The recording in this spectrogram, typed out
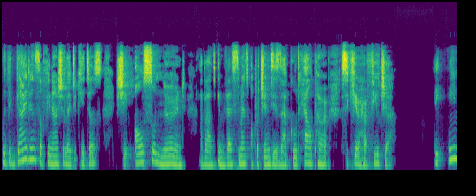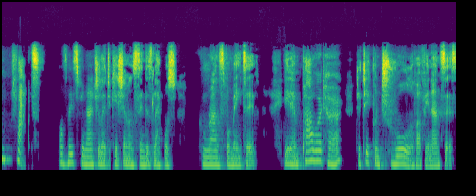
With the guidance of financial educators, she also learned about investment opportunities that could help her secure her future. The impact of this financial education on Cindy's life was transformative. It empowered her to take control of her finances,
